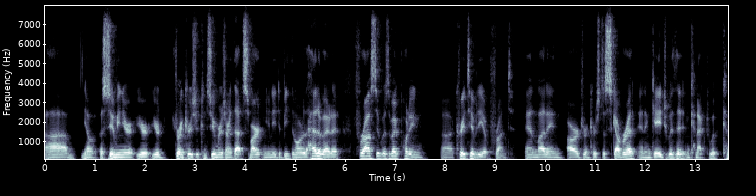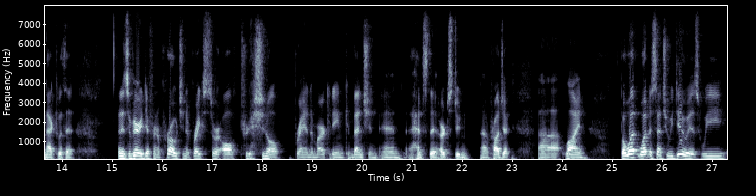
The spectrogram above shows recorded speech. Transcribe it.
Um, you know, assuming your your your drinkers, your consumers aren't that smart, and you need to beat them over the head about it. For us, it was about putting uh, creativity up front and letting our drinkers discover it and engage with it and connect with connect with it and it's a very different approach and it breaks sort of all traditional brand and marketing convention and hence the art student uh, project uh, line. But what what essentially we do is we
